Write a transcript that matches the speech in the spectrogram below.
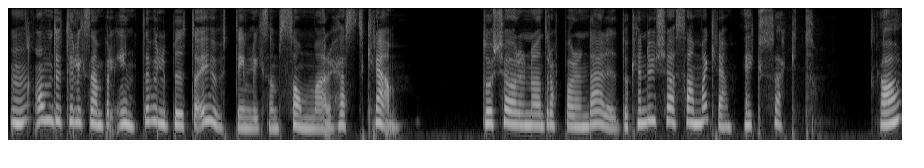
Mm, om du till exempel inte vill byta ut din liksom sommar-höstkräm, då kör du några droppar den där i. Då kan du köra samma kräm. Exakt. Ja.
